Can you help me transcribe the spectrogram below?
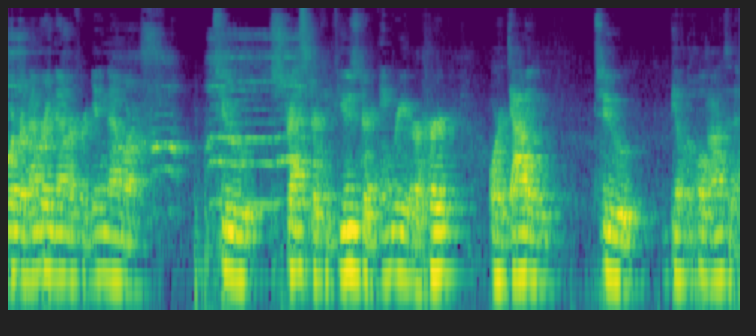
we're remembering them or forgetting them or too stressed or confused or angry or hurt or doubting to be able to hold on to them.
